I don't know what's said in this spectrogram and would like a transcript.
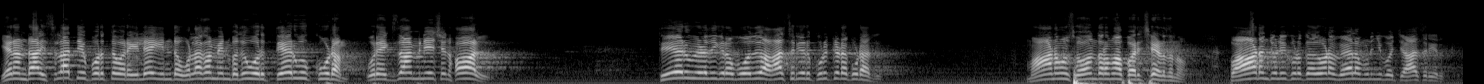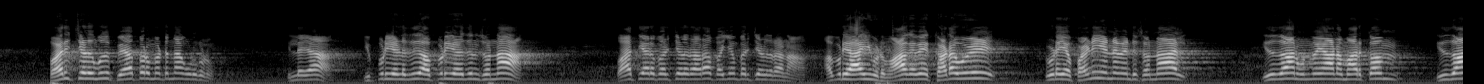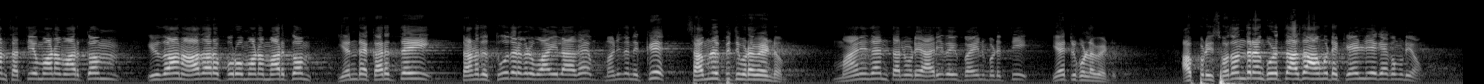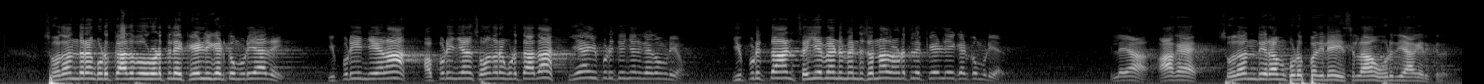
ஏனென்றால் இஸ்லாத்தை பொறுத்தவரையிலே இந்த உலகம் என்பது ஒரு தேர்வு கூடம் ஒரு எக்ஸாமினேஷன் ஹால் தேர்வு எழுதுகிற போது ஆசிரியர் குறுக்கிடக்கூடாது. மாணவன் சுதந்திரமாக பரீட்சை எழுதணும். பாடம் சொல்லி கொடுக்கறதோட வேலை முடிஞ்சு போச்சு ஆசிரியருக்கு. பரீட்சை எழுதும்போது பேப்பர் மட்டும்தான் கொடுக்கணும். இல்லையா? இப்படி எழுது அப்படி எழுதுன்னு சொன்னால் வாத்தியார் பரீட்சை எழுதுறாரா பையன் பரீட்சை எழுதுறானா? அப்படி ஆகிவிடும். ஆகவே கடவுளுடைய பணி என்னவென்று சொன்னால் இதுதான் உண்மையான மார்க்கம். இதுதான் சத்தியமான மார்க்கம் இதுதான் ஆதாரப்பூர்வமான மார்க்கம் என்ற கருத்தை தனது தூதர்கள் வாயிலாக மனிதனுக்கு சமர்ப்பித்து விட வேண்டும். மனிதன் தன்னுடைய அறிவை பயன்படுத்தி ஏற்றுக்கொள்ள வேண்டும். அப்படி சுதந்திரம் கொடுத்தால்தான் அவங்ககிட்ட கேள்வியை கேட்க முடியும். சுதந்திரம் கொடுக்காத ஒரு இடத்துல கேள்வி கேட்க முடியாது. இப்படியும் செய்யலாம் அப்படியும் செய்யலாம் சுதந்திரம் கொடுத்தாதான் ஏன் இப்படி செஞ்சேன்னு கேட்க முடியும். இப்படித்தான் செய்ய வேண்டும் என்று சொன்னால் ஒரு இடத்துல கேள்வியை கேட்க முடியாது. இல்லையா? ஆக சுதந்திரம் கொடுப்பதிலே இஸ்லாம் உறுதியாக இருக்கிறது.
